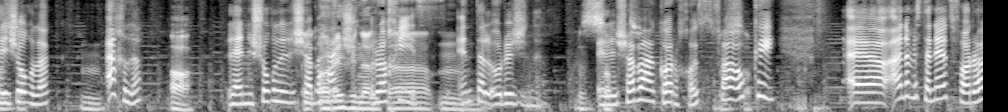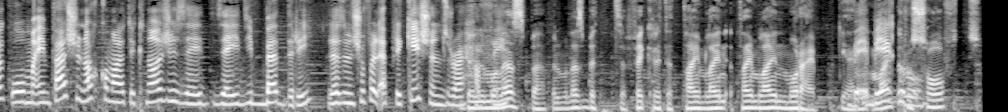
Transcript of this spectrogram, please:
خلي. شغلك. أغلى آه لأن الشغل اللي شبهك رخيص. أنت ال original. اللي شبهك أرخص. ف okay آه أنا مستنية أتفرج وما ينفعش نحكم على technology زي زي دي بدري. لازم نشوف ال applications رايحة فين. بالمناسبة بالمناسبة فكرة ال timeline ال timeline مرعب. يعني بيجروا. Microsoft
